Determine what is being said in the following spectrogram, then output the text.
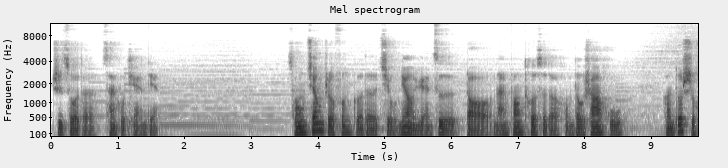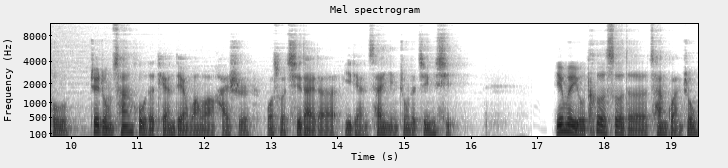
制作的餐后甜点。从江浙风格的酒酿圆子到南方特色的红豆沙糊，很多时候这种餐后的甜点往往还是我所期待的一点餐饮中的惊喜。因为有特色的餐馆中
